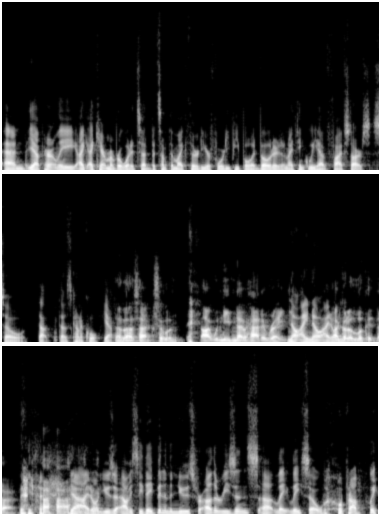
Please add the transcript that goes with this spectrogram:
And yeah, apparently, I, I can't remember what it said, but something like 30 or 40 people had voted. And I think we have five stars. So that that was kind of cool. Yeah. Oh, that's excellent. I wouldn't even know how to rate. No, I know. I don't. I got to look at that. yeah, I don't use it. Obviously, they've been in the news for other reasons uh, lately, so we'll probably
